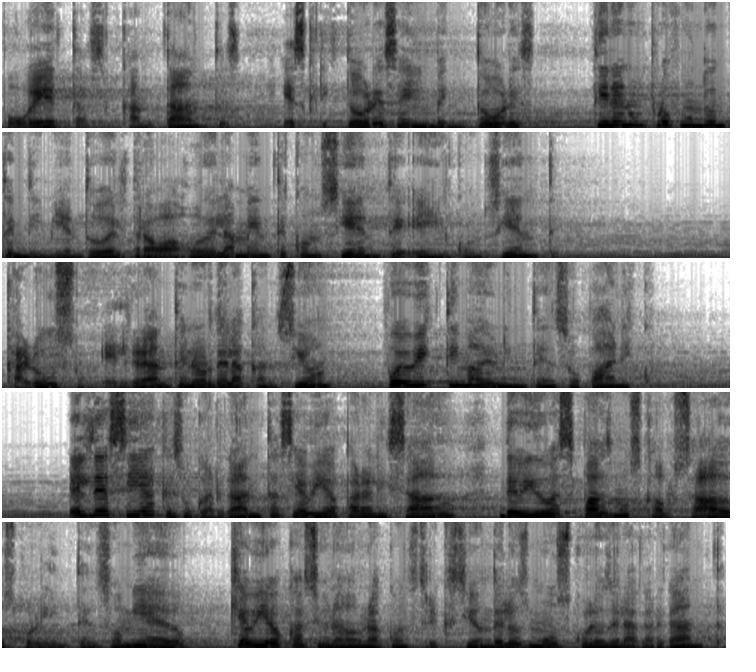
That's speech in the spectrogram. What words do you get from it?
poetas, cantantes, escritores e inventores tienen un profundo entendimiento del trabajo de la mente consciente e inconsciente. Caruso, el gran tenor de la canción, fue víctima de un intenso pánico. Él decía que su garganta se había paralizado debido a espasmos causados por el intenso miedo que había ocasionado una constricción de los músculos de la garganta.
